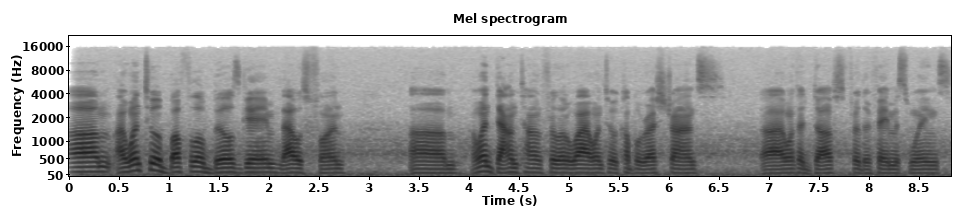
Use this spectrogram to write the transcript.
Um, I went to a Buffalo Bills game. That was fun. Um, I went downtown for a little while. I went to a couple restaurants. Uh, I went to Duff's for their famous wings.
